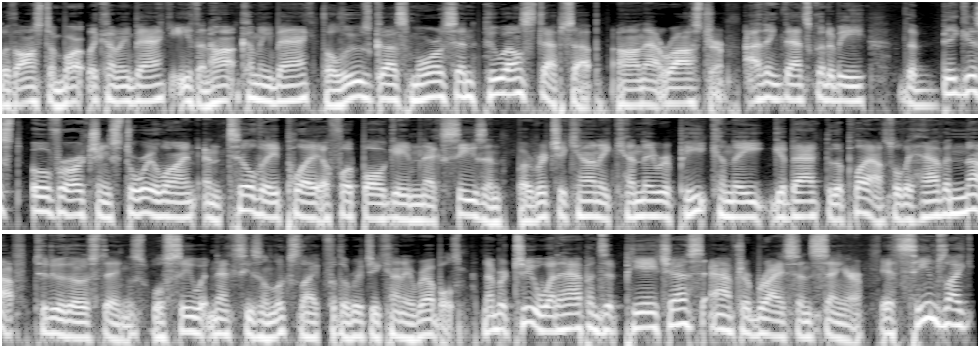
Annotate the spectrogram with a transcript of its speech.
with Austin Bartlett coming back, Ethan Hott coming back, they'll lose Gus Morrison. Who else steps up on that roster? I think that's going to be the biggest overarching storyline until they play a football game next season. But Ritchie County, can they repeat? Can they get back to the playoffs? Will they have enough to do those things? We'll see what next season looks like for the Ritchie County Rebels. Number two, what happens at PHS after Bryson Singer? It seems like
